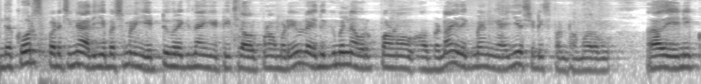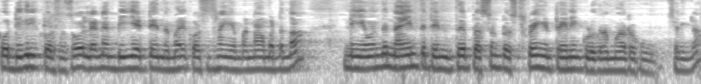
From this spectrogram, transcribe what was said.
இந்த கோர்ஸ் படிச்சிங்கன்னா அதிகபட்சமாக நீங்கள் எட்டு வரைக்கும் தான் நீங்கள் டீச்சராக ஒர்க் பண்ண முடியும். இல்லை இதுக்கு மேலே நான் ஒர்க் பண்ணணும் அப்படின்னா இதுக்கு மேலே நீங்கள் ஐஎஸ் ஸ்டடீஸ் பண்ணுற மாதிரி இருக்கும். அதாவது எனி கோ டிகிரி கோர்சஸோ இல்லைன்னா பிஎட் இந்த மாதிரி கோர்சஸ்லாம் நீங்கள் பண்ணால் மட்டும்தான் நீங்கள் வந்து ninth tenth plus one plus two நீங்கள் ட்ரைனிங் கொடுக்குற மாதிரி இருக்கும். சரிங்களா?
